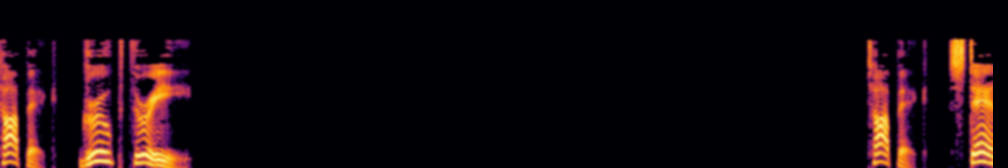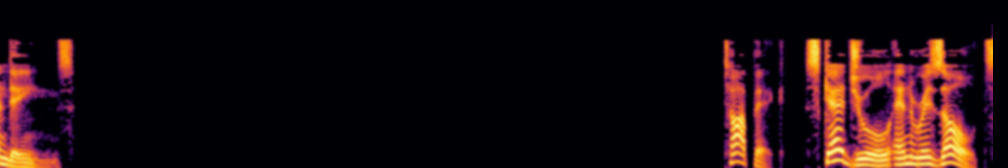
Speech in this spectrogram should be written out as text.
Topic. Group 3 Topic. Standings. Topic. Schedule and results.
